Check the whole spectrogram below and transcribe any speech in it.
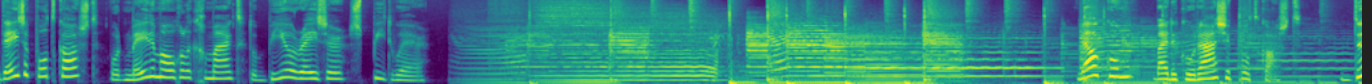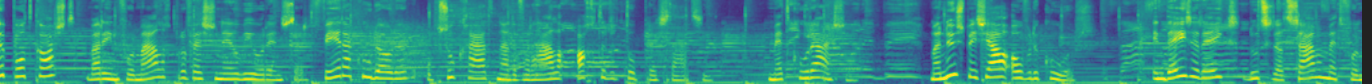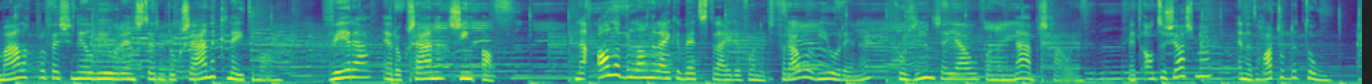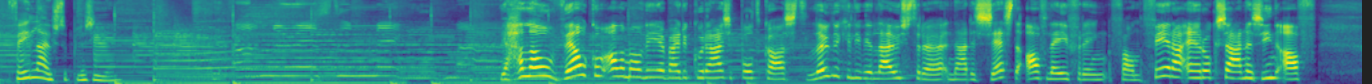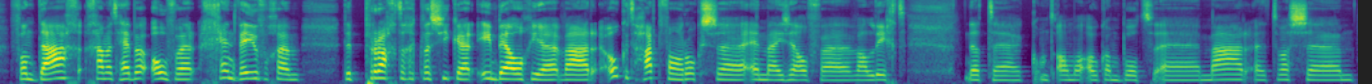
Deze podcast wordt mede mogelijk gemaakt door BioRacer Speedwear. Welkom bij de Courage Podcast. De podcast waarin voormalig professioneel wielrenster Vera Koedoder op zoek gaat naar de verhalen achter de topprestatie. Met courage. Maar nu speciaal over de koers. In deze reeks doet ze dat samen met voormalig professioneel wielrenster Roxane Kneteman. Vera en Roxane zien af. Na alle belangrijke wedstrijden van het vrouwenwielrennen voorzien zij jou van een nabeschouwing. Met enthousiasme en het hart op de tong. Veel luisterplezier. Ja, hallo, welkom allemaal weer bij de Courage Podcast. Leuk dat jullie weer luisteren naar de zesde aflevering van Vera en Roxane zien af. Vandaag gaan we het hebben over Gent-Wevelgem, de prachtige klassieker in België, waar ook het hart van Rox uh, en mijzelf uh, wel ligt. Dat uh, komt allemaal ook aan bod. maar het was. ehm,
